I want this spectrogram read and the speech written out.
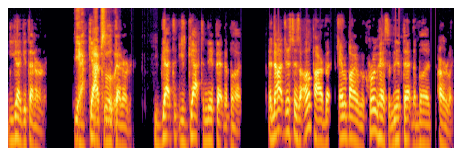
you got to get that early. Yeah, you got absolutely. to get that early. You got to you got to nip that in the bud, and not just as an umpire, but everybody on the crew has to nip that in the bud early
